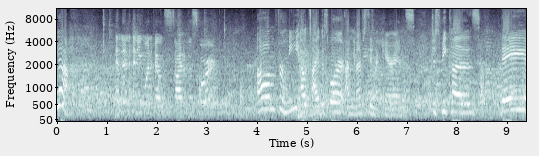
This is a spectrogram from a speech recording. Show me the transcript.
yeah. And then anyone outside of the sport? Um, for me, outside the sport, I'm gonna have to say my parents, just because they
